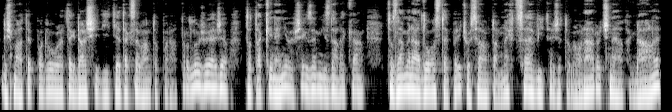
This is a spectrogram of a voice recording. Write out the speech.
když máte po dvou letech další dítě, tak se vám to pořád prodlužuje, že jo. To taky není ve všech zemích zdaleka. To znamená, dlouho jste pryč, už se vám tam nechce, víte, že to bylo náročné a tak dále.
